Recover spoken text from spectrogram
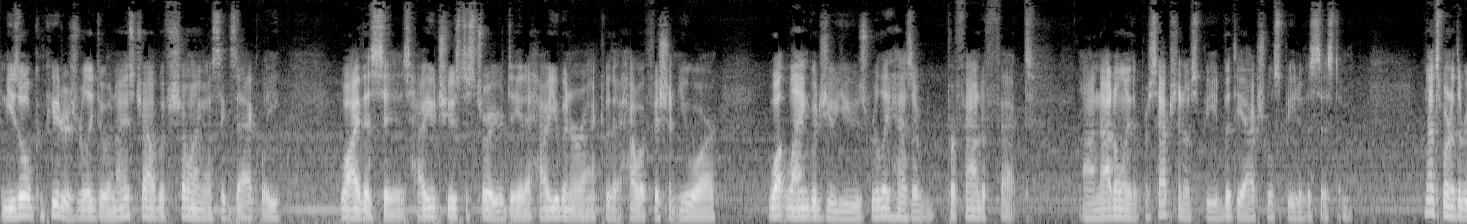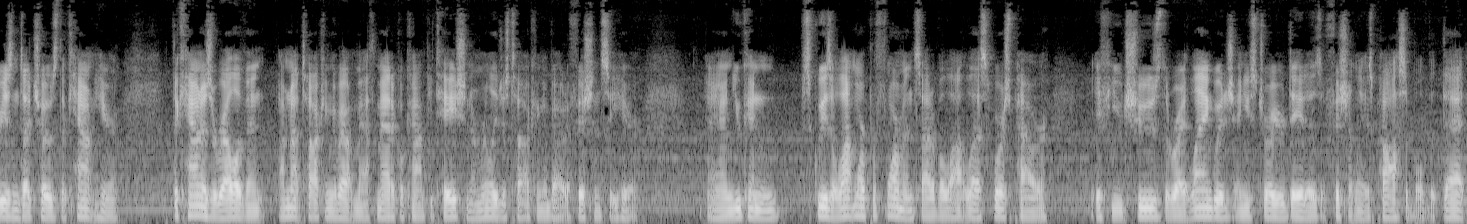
And these old computers really do a nice job of showing us exactly why this is, how you choose to store your data, how you interact with it, how efficient you are, what language you use really has a profound effect on not only the perception of speed, but the actual speed of a system. And that's one of the reasons I chose the count here. The count is irrelevant. I'm not talking about mathematical computation, I'm really just talking about efficiency here. And you can squeeze a lot more performance out of a lot less horsepower if you choose the right language and you store your data as efficiently as possible. But that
